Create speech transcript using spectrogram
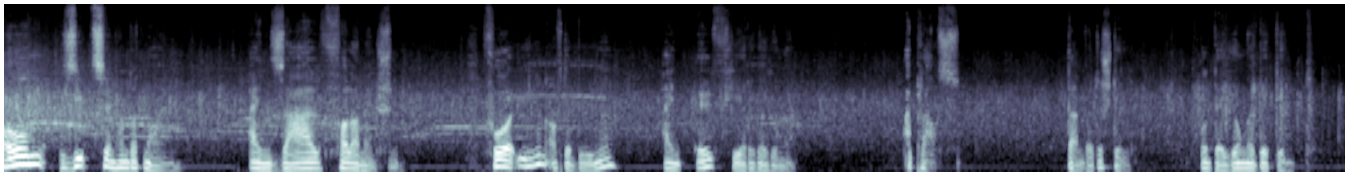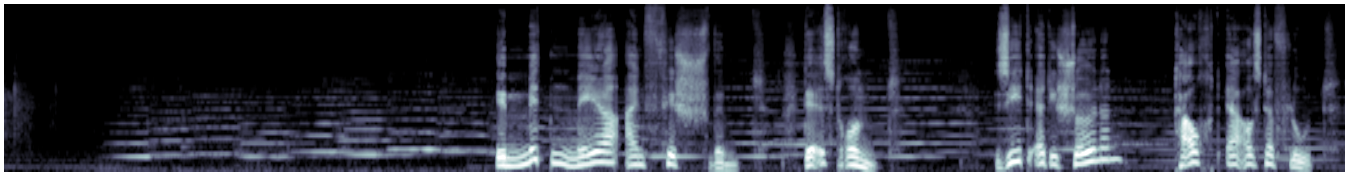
Rom 1709. Ein Saal voller Menschen. Vor ihnen auf der Bühne ein elfjähriger Junge. Applaus. Dann wird es still und der Junge beginnt. Im Mittenmeer ein Fisch schwimmt, der ist rund. Sieht er die Schönen, taucht er aus der Flut.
